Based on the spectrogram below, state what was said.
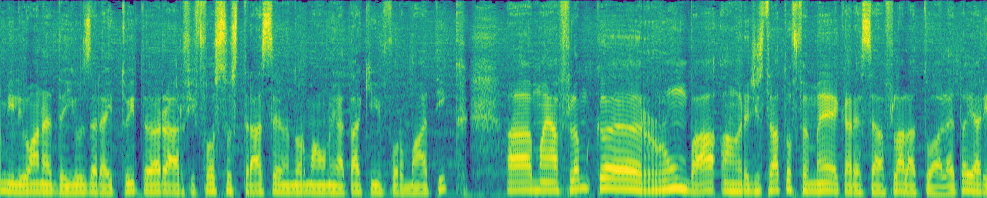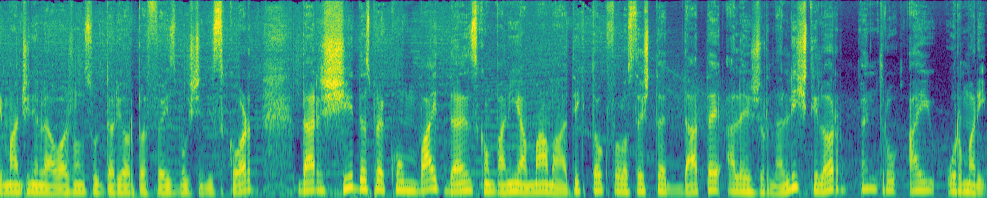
milioane de useri ai Twitter ar fi fost sustrase în urma unui atac informatic. Uh, mai aflăm că Rumba a înregistrat o femeie care se afla la toaletă, iar imaginile au ajuns ulterior pe Facebook și Discord, dar și despre cum ByteDance, compania mama a TikTok, folosește date ale jurnaliștilor pentru a-i urmări.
